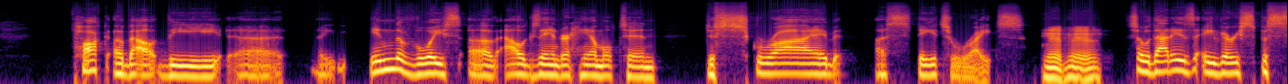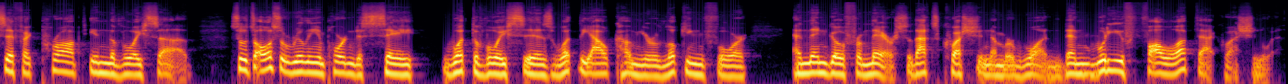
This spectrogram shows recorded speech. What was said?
talk about the uh, the- in the voice of Alexander Hamilton, describe a state's rights. Mhm. So that is a very specific prompt in the voice of. So it's also really important to say what the voice is, what the outcome you're looking for, and then go from there. So that's question number one. Then what do you follow up that question with?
